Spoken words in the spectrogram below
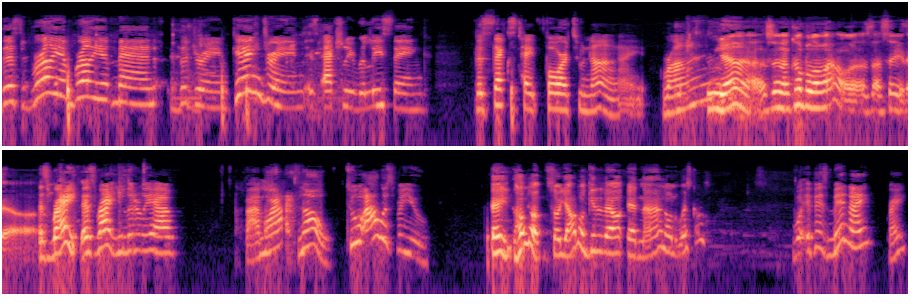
this brilliant, brilliant man, the Dream, King Dream, is actually releasing the sex tape four to nine. Right? Yeah, it's in a couple of hours. I say that. That's right. That's right. You literally have five more hours. No, two hours for you. Hey, hold up. So y'all don't get it out at nine on the West Coast? Well, if it's midnight, right?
